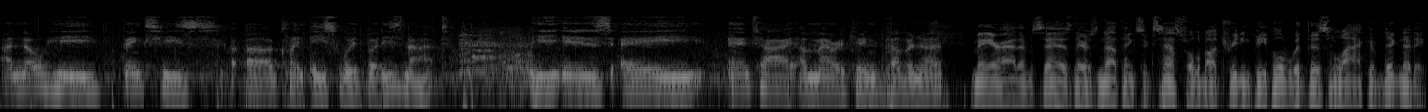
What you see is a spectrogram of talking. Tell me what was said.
I know he thinks he's uh, Clint Eastwood, but he's not. He is a anti-American governor. Mayor Adams says there's nothing successful about treating people with this lack of dignity.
